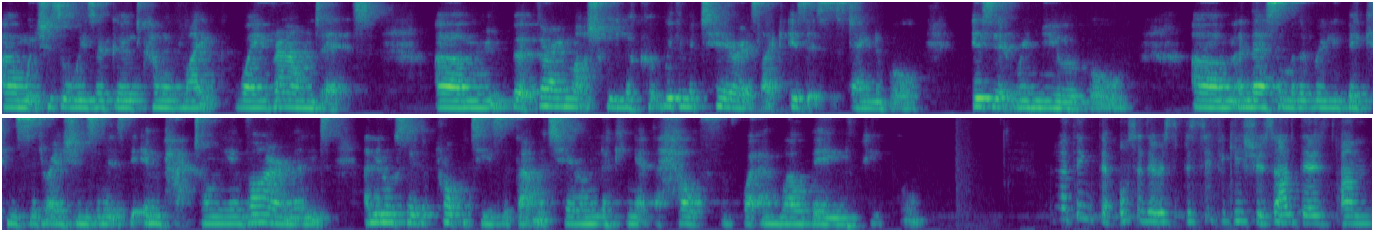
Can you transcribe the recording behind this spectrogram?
um, which is always a good kind of like way around it. Um, but very much we look at with the materials like is it sustainable is it renewable? Um, and there's some of the really big considerations, and it's the impact on the environment, and then also the properties of that material, and looking at the health of, and well-being of people. I think that also there are specific issues, aren't there, um,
